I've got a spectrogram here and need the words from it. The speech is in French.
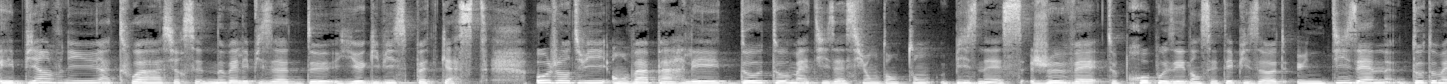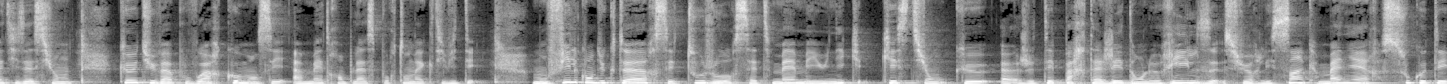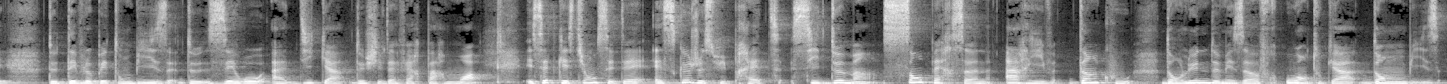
et bienvenue à toi sur ce nouvel épisode de YogiBiz Podcast. Aujourd'hui, on va parler d'automatisation dans ton business. Je vais te proposer dans cet épisode une dizaine d'automatisations que tu vas pouvoir commencer à mettre en place pour ton activité. Mon fil conducteur, c'est toujours cette même et unique question que euh, je t'ai partagée dans le Reels sur les cinq manières sous-cotées de développer ton biz de 0 à 10K de chiffre d'affaires par mois. Et cette question, c'était est-ce que je suis prête si demain 100 personnes arrivent d'un coup dans l'une de mes offres ou en tout cas dans mon biz?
